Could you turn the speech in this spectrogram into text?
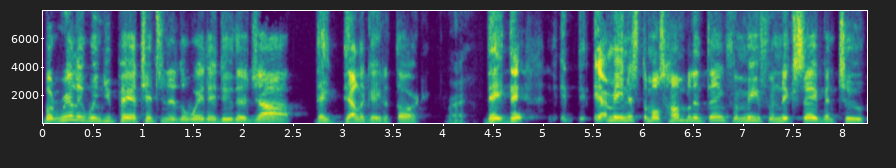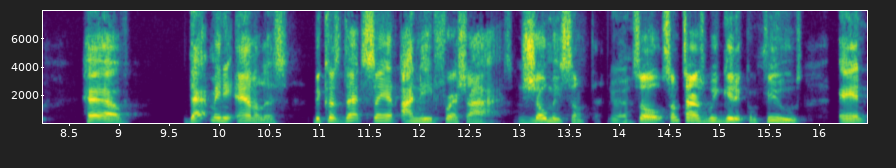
But really, when you pay attention to the way they do their job, they delegate authority. Right. They they I mean, it's the most humbling thing for me for Nick Saban to have that many analysts because that's saying I need fresh eyes. Mm. Show me something. Yeah. So sometimes we get it confused. And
